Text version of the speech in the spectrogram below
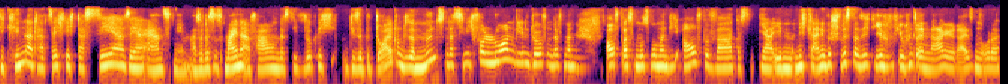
die Kinder tatsächlich das sehr, sehr ernst nehmen. Also das ist meine Erfahrung, dass die wirklich diese Bedeutung dieser Münzen, dass sie nicht verloren gehen dürfen, dass man aufpassen muss, wo man die aufbewahrt, dass ja eben nicht kleine Geschwister sich die irgendwie unter den Nagel reißen oder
